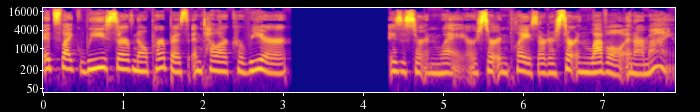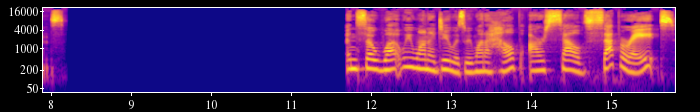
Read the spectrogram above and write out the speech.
it's like we serve no purpose until our career is a certain way or a certain place or at a certain level in our minds. And so, what we want to do is we want to help ourselves separate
